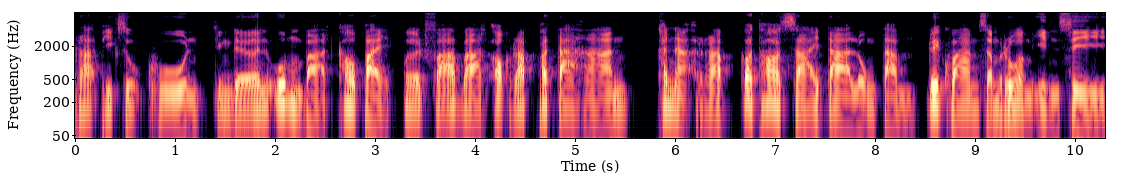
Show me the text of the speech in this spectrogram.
พระภิกษุคูณจึงเดินอุ้มบาตรเข้าไป เปิดฝาบาตรออกรับพระตาหาร ขณะรับก็ทอดสายตาลงต่ำด้วยความสำรวมอินทรีย์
